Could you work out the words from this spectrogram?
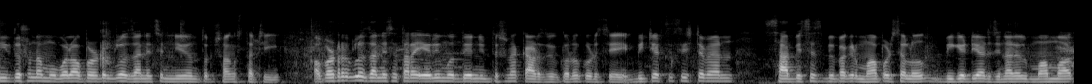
নির্দেশনা মোবাইল অপারেটরগুলো জানিয়েছে নিয়ন্ত্রণ সংস্থাটি অপারেটরগুলো জানিয়েছে তারা এরই মধ্যে নির্দেশনা কার্যকর করেছে। বিটিআরসি সিস্টেম অ্যান্ড সার্ভিসেস বিভাগের মহাপরিচালক ব্রিগেডিয়ার জেনারেল মোহাম্মদ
